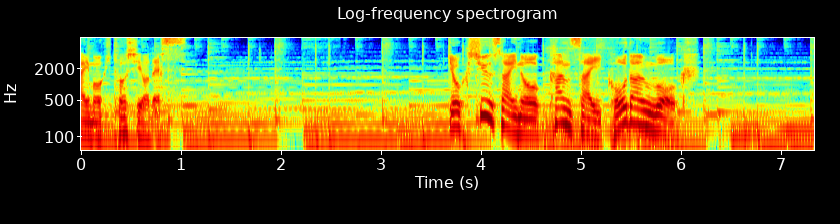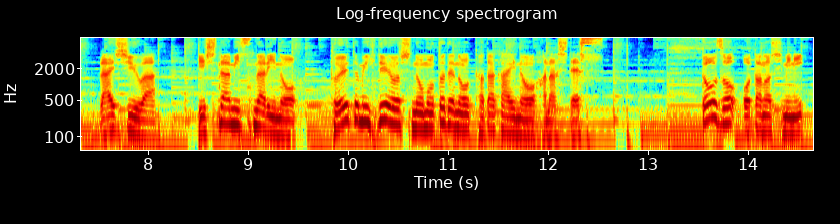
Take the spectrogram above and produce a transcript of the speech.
えもひとしおです。玉州祭の関西講談ウォーク。来週は石田三成の豊臣秀吉の下での戦いのお話です。どうぞお楽しみに。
